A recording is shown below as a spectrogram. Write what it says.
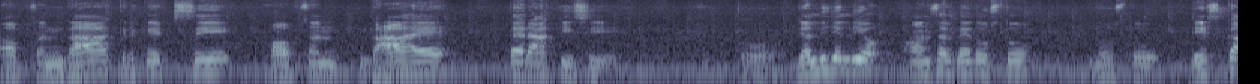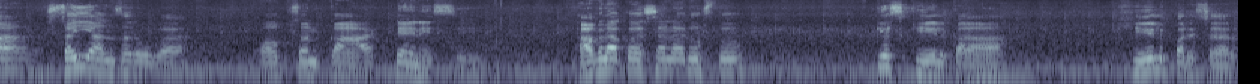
ऑप्शन घा, क्रिकेट से, ऑप्शन घा है, तैराकी से। तो जल्दी जल्दी आंसर दें दोस्तों। दोस्तों, इसका सही आंसर होगा ऑप्शन का, टेनिस से। अगला क्वेश्चन है दोस्तों, किस खेल का खेल परिसर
